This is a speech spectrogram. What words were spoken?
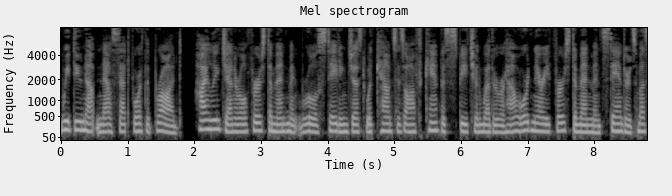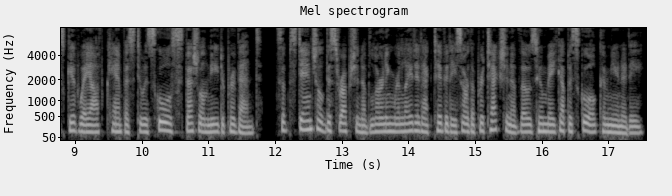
We do not now set forth a broad, highly general First Amendment rule stating just what counts as off campus speech and whether or how ordinary First Amendment standards must give way off campus to a school's special need to prevent substantial disruption of learning related activities or the protection of those who make up a school community.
